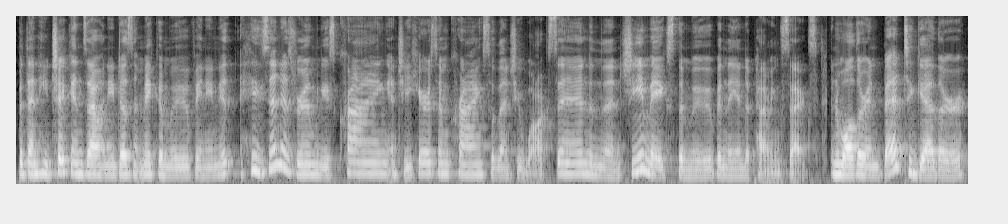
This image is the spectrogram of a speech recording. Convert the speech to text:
But then he chickens out and he doesn't make a move and he, he's in his room and he's crying and she hears him crying. So then she walks in and then she makes the move and they end up having sex. And while they're in bed together,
